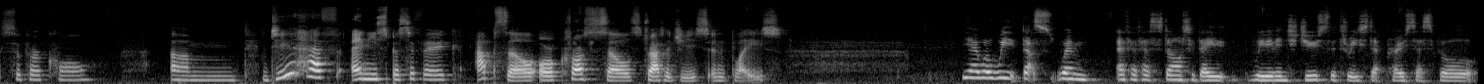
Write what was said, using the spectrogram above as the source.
Super cool. Um, do you have any specific upsell or cross sell strategies in place? Yeah, well, we that's when FFS started. They we've introduced the three step process for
